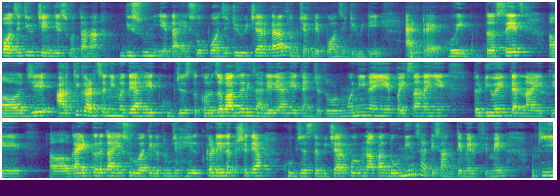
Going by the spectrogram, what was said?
पॉझिटिव्ह चेंजेस होताना दिसून येत आहे. सो पॉझिटिव्ह विचार करा. तुमच्याकडे पॉझिटिव्हिटी अट्रॅक्ट होईल. तसेच जे आर्थिक अडचणीमध्ये आहेत खूप जास्त कर्जबाजारी झालेले आहे त्यांच्याजवळ मनी नाही आहे पैसा नाही आहे तर डिवाईन त्यांना इथे गाईड करत आहे. सुरुवातीला तुमच्या हेल्थकडे लक्ष द्या. खूप जास्त विचार करू नका. दोन्हींसाठी सांगते मेल फिमेल की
